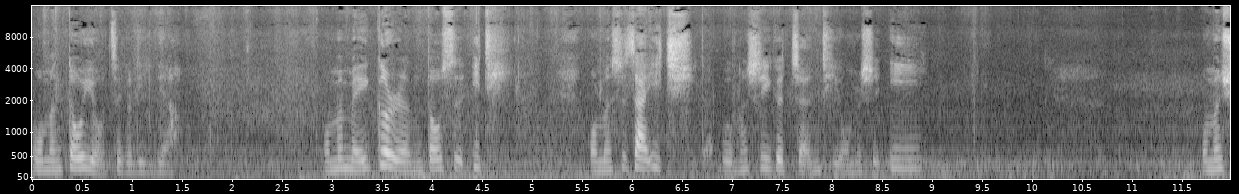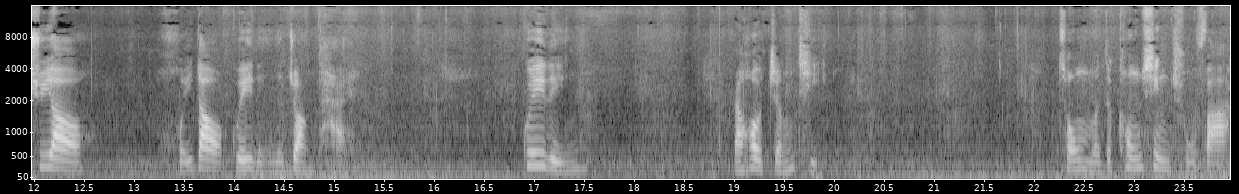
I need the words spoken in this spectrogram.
我们都有这个力量。我们每一个人都是一体，我们是在一起的，我们是一个整体，我们是一。我们需要回到归零的状态，归零，然后整体。从我们的空性出发，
